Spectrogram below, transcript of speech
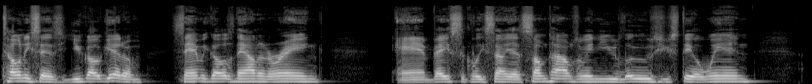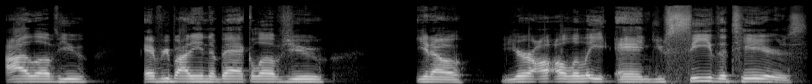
Tony says, "You go get him." Sammy goes down to the ring, and basically saying, "Sometimes when you lose, you still win. I love you. Everybody in the back loves you. You know, you're all elite." And you see the tears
